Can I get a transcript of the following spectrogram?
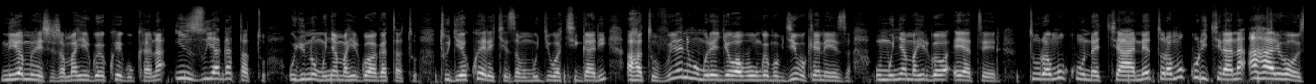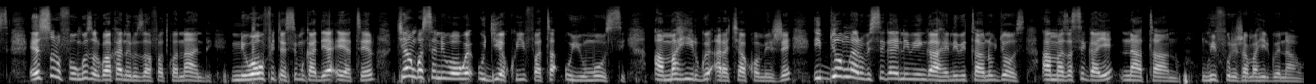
niyo yamuhesheje amahirwe yo kwegukana inzu ya gatatu. Uyu ni umunyamahirwe wa gatatu. Tugiye kwerekeza mu mujyi wa kigali aha tuvuye ni mu murenge wa bungwe mubyibuke neza. Umunyamahirwe wa airtel turamukunda cyane turamukurikirana aho ari hose. Ese urufunguzo rwa kane ruzafatwa nande ni wowe ufite simukadi ya airtel cyangwa se ni wowe ugiye kuyifata uyu munsi? Amahirwe aracyakomeje ibyumweru bisigaye ni bingahe ni bitanu byose. Amazu asigaye ni atanu. Nkwifurije amahirwe nawe.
